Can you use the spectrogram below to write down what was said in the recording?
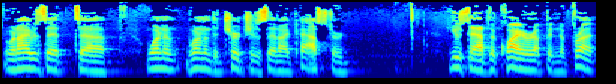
When I was at uh, one, of, one of the churches that I pastored, used to have the choir up in the front.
